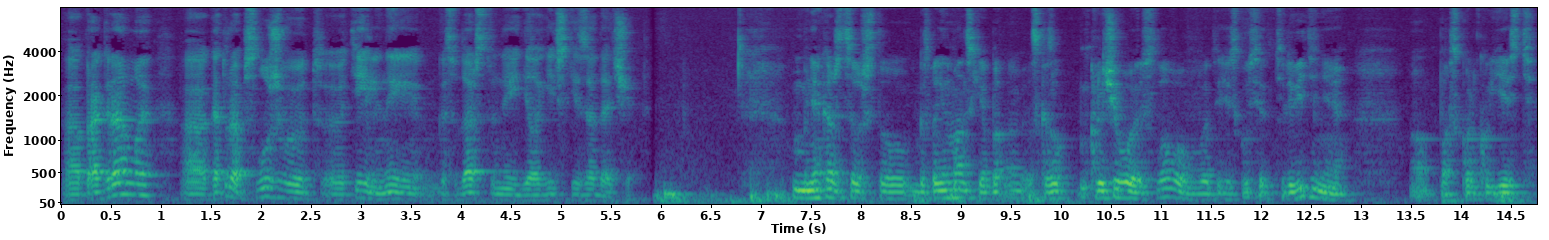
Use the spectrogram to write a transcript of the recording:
программы, которые обслуживают те или иные государственные идеологические задачи. Мне кажется, что господин Манский сказал ключевое слово в этой дискуссии – это телевидение, поскольку есть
